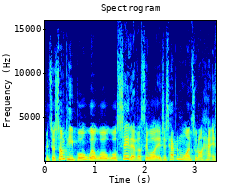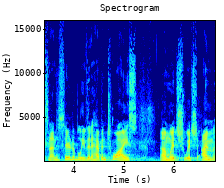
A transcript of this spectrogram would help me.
And so some people will, will, will say that. They'll say, well, it just happened once. We don't ha- it's not necessary to believe that it happened twice, um, which, which I'm,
